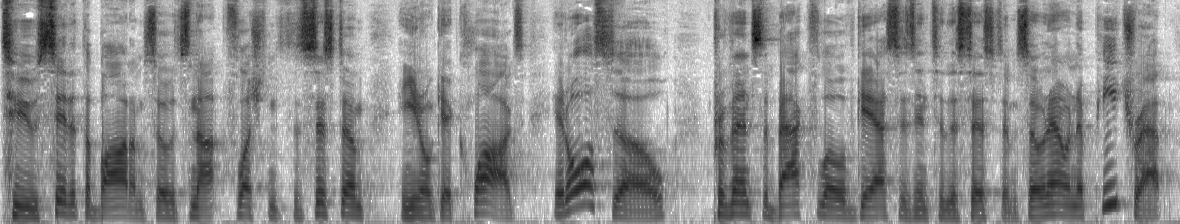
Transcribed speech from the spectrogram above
to sit at the bottom so it's not flushed into the system and you don't get clogs. It also prevents the backflow of gases into the system. So now in a P trap,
